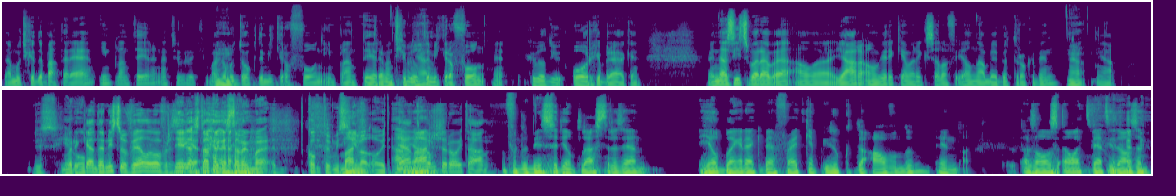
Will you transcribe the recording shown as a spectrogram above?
Dan moet je de batterij implanteren natuurlijk, maar Mhm. je moet ook de microfoon implanteren, want je wilt Ja. de microfoon, hè, je wilt je oor gebruiken. En dat is iets waar we al eh, jaren aan werken en waar ik zelf heel nauw bij betrokken ben. Dus jij Maar ik kan er niet zoveel over Nee, dat zeggen. snap ik, dat snap ik, maar het komt er misschien Maar- wel ooit aan. Ja, maar- komt er ooit aan. Voor de mensen die aan het luisteren zijn, heel belangrijk bij Frightcamp is ook de avonden. En als alles al het feit gedaan zijn,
